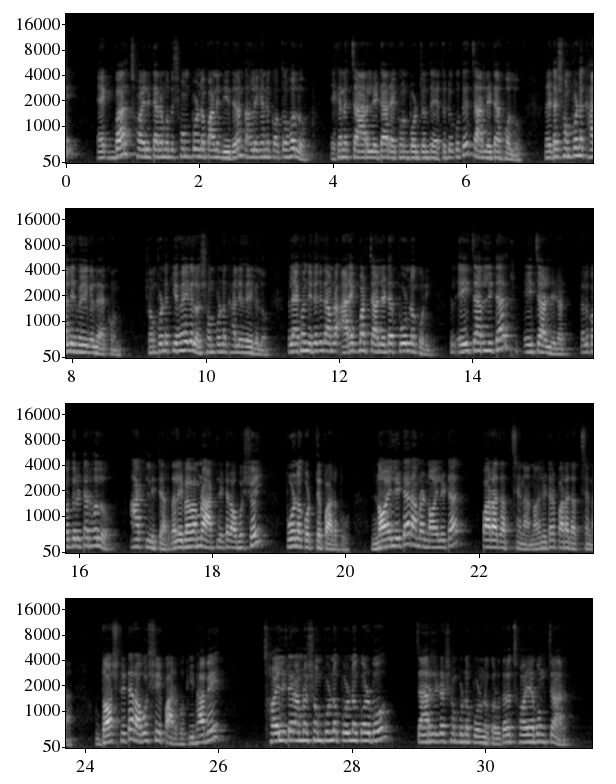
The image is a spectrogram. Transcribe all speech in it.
একবার ছয় লিটারের মধ্যে সম্পূর্ণ পানি দিয়ে দিলাম। তাহলে এখানে কত হলো? এখানে চার লিটার এখন পর্যন্ত এতটুকুতে চার লিটার হলো। এটা সম্পূর্ণ খালি হয়ে গেল এখন। সম্পূর্ণ কি হয়ে গেল? সম্পূর্ণ খালি হয়ে গেল। তাহলে এখন এটা যদি আমরা আরেকবার চার লিটার পূর্ণ করি, তাহলে এই চার লিটার, এই চার লিটার, তাহলে কত লিটার হলো? আট লিটার। তাহলে এভাবে আমরা আট লিটার অবশ্যই পূর্ণ করতে পারব। নয় লিটার আমরা নয় লিটার পারা যাচ্ছে না, নয় লিটার পারা যাচ্ছে না। দশ লিটার অবশ্যই পারব। কীভাবে? ছয় লিটার আমরা সম্পূর্ণ পূর্ণ করব, চার লিটার সম্পূর্ণ পূর্ণ করব। তাহলে ছয় এবং চার,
